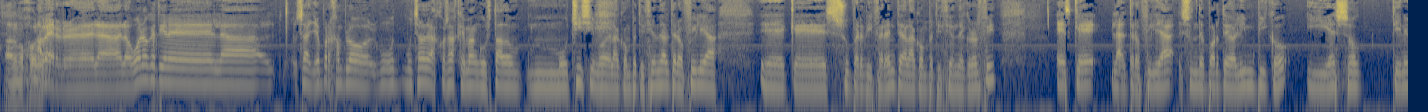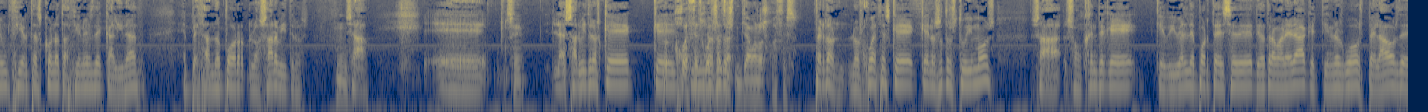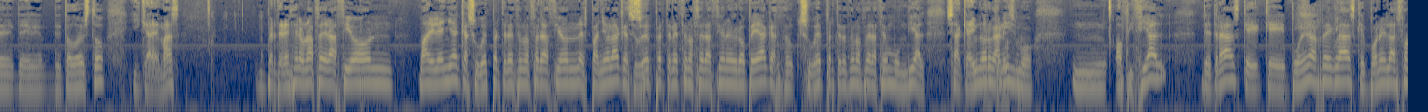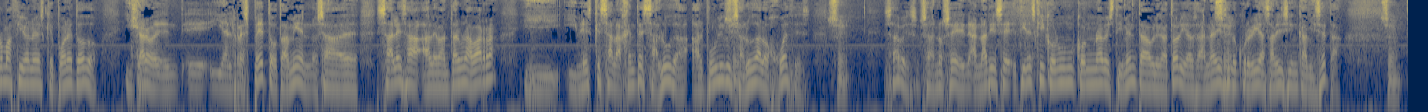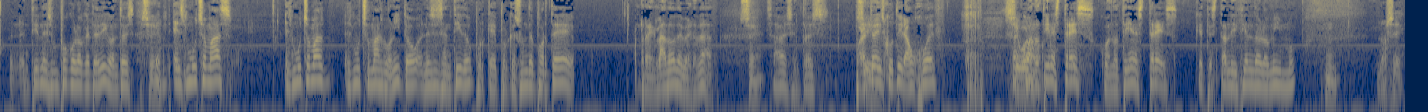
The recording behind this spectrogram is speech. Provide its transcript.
a lo mejor... A ver, eh, lo bueno que tiene la... O sea, yo, por ejemplo, muchas de las cosas que me han gustado muchísimo de la competición de alterofilia, eh, que es súper diferente a la competición de CrossFit, es que la alterofilia es un deporte olímpico y eso tiene ciertas connotaciones de calidad empezando por los árbitros. Hmm. O sea, eh, los árbitros que... que jueces, nosotros, llaman los jueces. Perdón, los jueces que, que nosotros tuvimos, o sea, son gente que, que vive el deporte ese de, otra manera, que tiene los huevos pelados de, de, de, todo esto y que además pertenecen a una federación madrileña que a su vez pertenece a una federación española, que a su vez pertenece a una federación europea, que a su vez pertenece a una federación mundial. O sea, que hay un organismo mm, oficial detrás que, que, pone las reglas, que pone las formaciones, que pone todo. Y claro, eh, eh, y el respeto también. O sea, eh, sales a, levantar una barra y, ves que la gente saluda al público y saluda a los jueces. Sí. ¿Sabes? O sea, no sé, a nadie se... Tienes que ir con, un, con una vestimenta obligatoria, o sea, a nadie se le ocurriría salir sin camiseta. Sí. ¿Entiendes un poco lo que te digo? Entonces, es mucho más... Es mucho más es mucho más bonito en ese sentido porque porque es un deporte reglado de verdad. Sí. ¿Sabes? Entonces, ponerte a discutir a un juez. o sea, Sí, bueno. Cuando tienes tres, cuando tienes tres que te están diciendo lo mismo, Mm. no sé.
